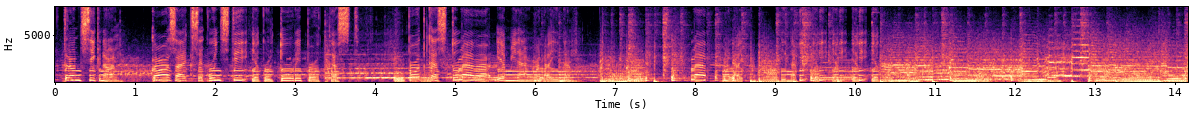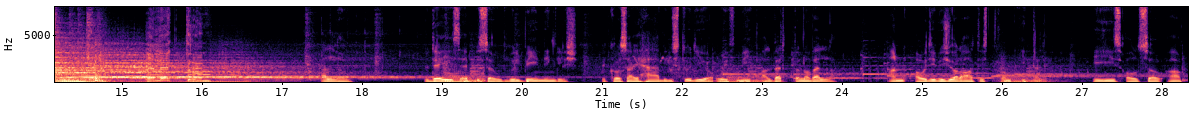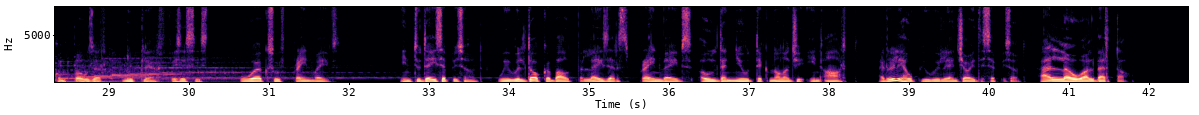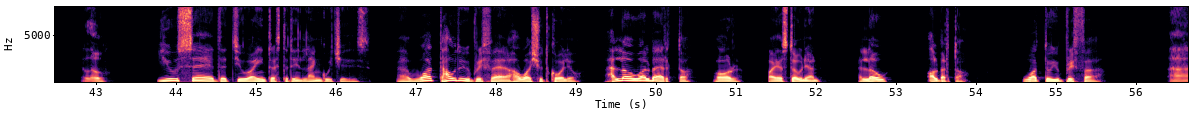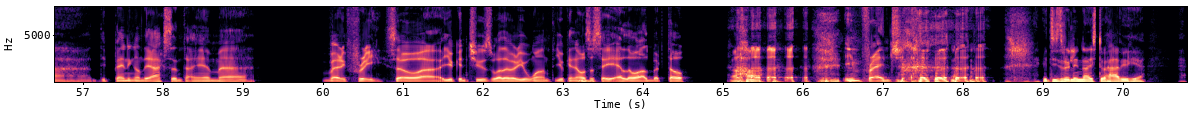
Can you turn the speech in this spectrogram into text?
elektronsignaal, kaasaegse kunsti ja kultuuri podcast. podcast tuleva ja mineva lainel. tuleva lainel. Hello. Today's episode will be in English because I have in studio with me Alberto Novella, an audiovisual artist from Italy. He is also a composer, nuclear physicist who works with brainwaves. In today's episode, we will talk about the lasers, brainwaves, old and new technology in art. I really hope you will enjoy this episode. Hello, Alberto. Hello. You said that you are interested in languages. Uh, what? How do you prefer? How I should call you? Hello, Alberto, or by Estonian, hello, Alberto. What do you prefer? Uh, depending on the accent, I am uh, very free. So uh, you can choose whatever you want. You can also say hello, Alberto. in French. It is really nice to have you here.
